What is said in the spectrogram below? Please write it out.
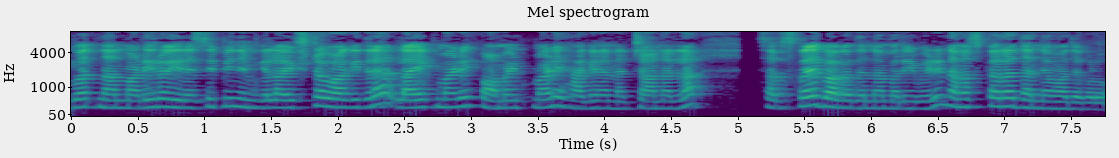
ಇವತ್ತು ನಾನು ಮಾಡಿರೋ ಈ ರೆಸಿಪಿ ನಿಮಗೆಲ್ಲ ಇಷ್ಟವಾಗಿದ್ರೆ ಲೈಕ್ ಮಾಡಿ, ಕಾಮೆಂಟ್ ಮಾಡಿ, ಹಾಗೆ ನನ್ನ ಚಾನಲ್ನ ಸಬ್ಸ್ಕ್ರೈಬ್ ಆಗೋದನ್ನು ಮರಿಬೇಡಿ. ನಮಸ್ಕಾರ, ಧನ್ಯವಾದಗಳು.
